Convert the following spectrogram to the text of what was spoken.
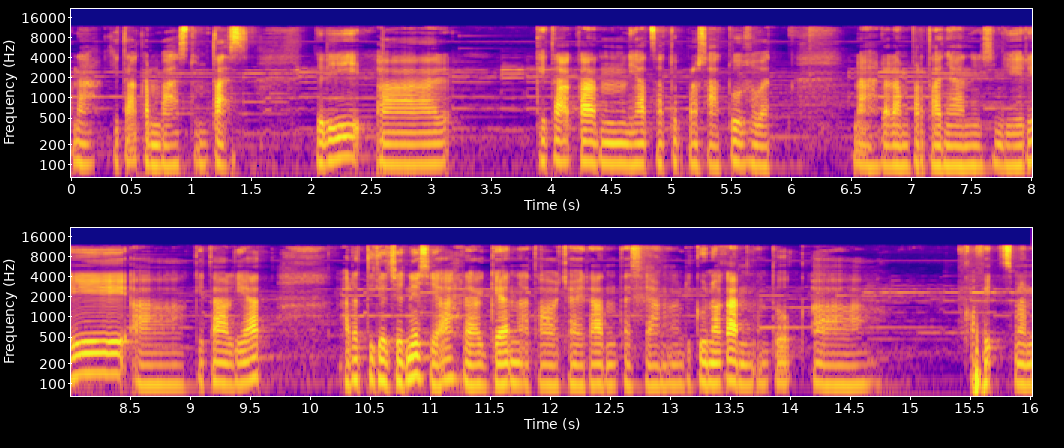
Nah kita akan bahas tuntas. Jadi uh, kita akan lihat satu persatu sobat. Nah dalam pertanyaan ini sendiri uh, kita lihat ada tiga jenis ya reagen atau cairan tes yang digunakan untuk uh, COVID-19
